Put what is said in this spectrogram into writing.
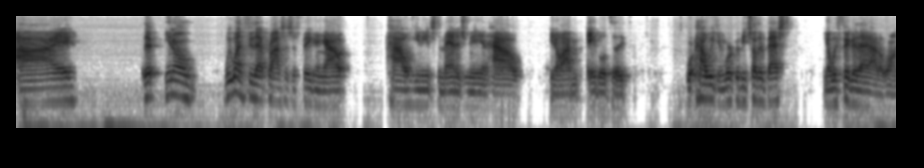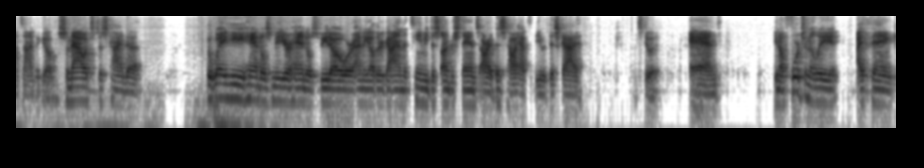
I, there, you know, we went through that process of figuring out how he needs to manage me and how you know I'm able to how we can work with each other best. You know, we figured that out a long time ago. So now it's just kind of the way he handles me or handles Vito or any other guy on the team. He just understands. All right, this is how I have to be with this guy. Let's do it. And you know, fortunately, I think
